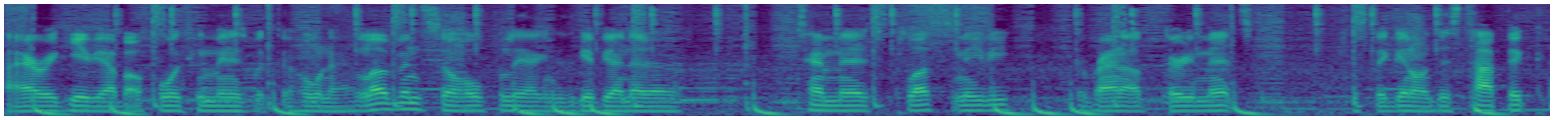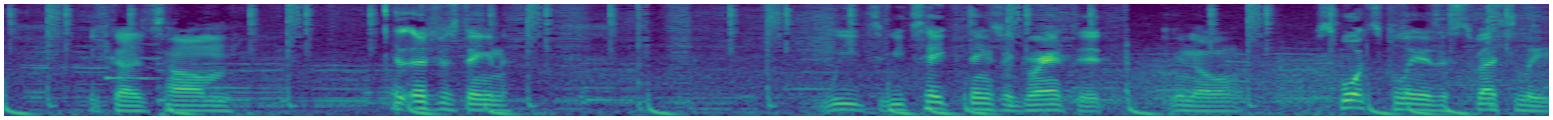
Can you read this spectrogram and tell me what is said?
I already gave you about 14 minutes with the whole 911, so hopefully I can just give you another 10 minutes plus, maybe to round out 30 minutes just to get on this topic because um, it's interesting. We we take things for granted, you know. Sports players, especially,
